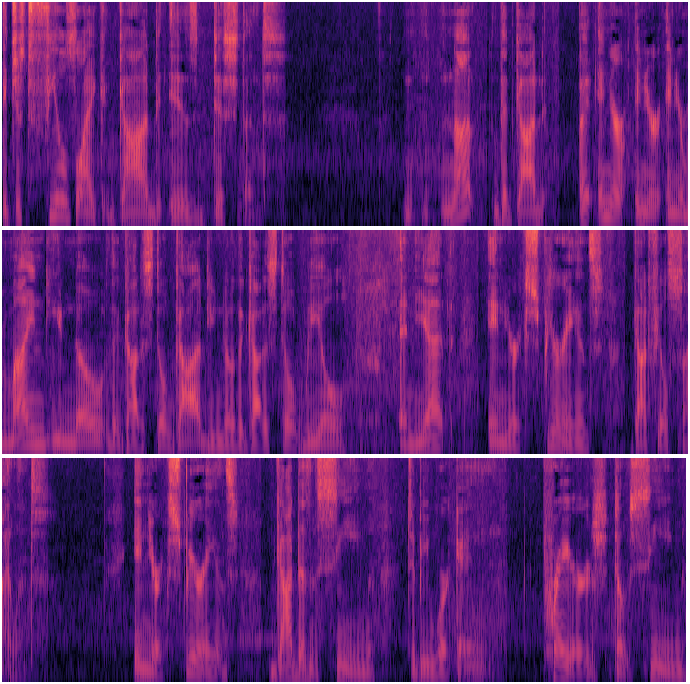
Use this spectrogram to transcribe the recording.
it just feels like God is distant. Not that God uh, in your in your in your mind you know that God is still God, you know that God is still real, and yet in your experience God feels silent. In your experience God doesn't seem to be working. Prayers don't seem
